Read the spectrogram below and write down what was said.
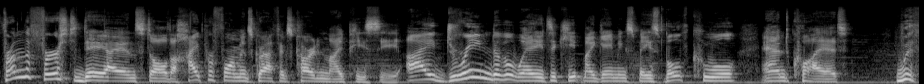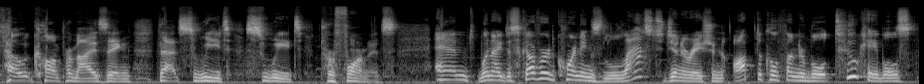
From the first day I installed a high performance graphics card in my PC, I dreamed of a way to keep my gaming space both cool and quiet without compromising that sweet, sweet performance. And when I discovered Corning's last generation optical Thunderbolt 2 cables,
